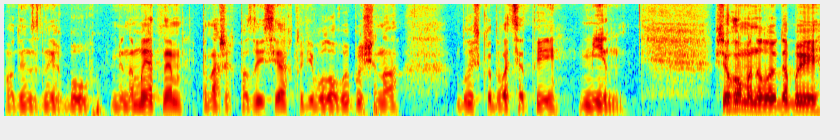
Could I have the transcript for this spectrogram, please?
Один з них був мінометним. По наших позиціях тоді було випущено близько 20 мін. Всього минулої доби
